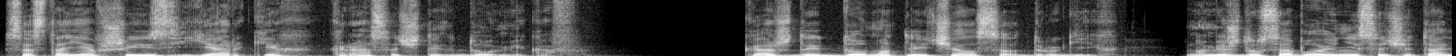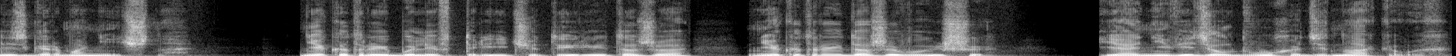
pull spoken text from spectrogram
состоявшие из ярких красочных домиков. Каждый дом отличался от других, но между собой они сочетались гармонично. Некоторые были в три-четыре этажа, некоторые даже выше. Я не видел двух одинаковых.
